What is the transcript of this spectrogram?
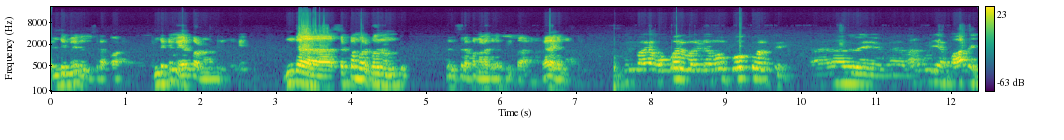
ரெண்டுமே இது சிறப்பாக ரெண்டுக்கும் ஏற்பாடு நடந்துகிட்டு இருக்கு. இந்த செப்டம்பர் பதினொன்று வெகு சிறப்பாக நடக்கிறது இப்போ வேலைகள் நடக்குது. குறிப்பாக ஒவ்வொரு வருடமும் போக்குவரத்து அதாவது வரக்கூடிய பாதை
